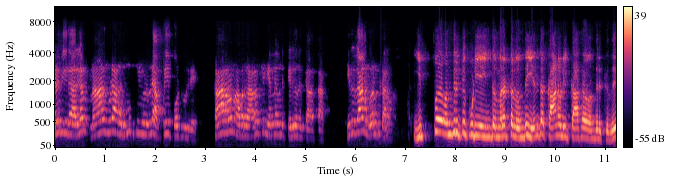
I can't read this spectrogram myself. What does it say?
எழுதுகிறார்கள். நான் கூட அதை ரிமூவ் செய்து விடுவதை அப்படியே போட்டு விடுகிறேன். காரணம் அவர்கள் அரசியல் என்னவென்று தெரிவதற்காகத்தான். இதுதான் முதல் காரணம். இப்ப வந்திருக்கக்கூடிய இந்த மிரட்டல் வந்து எந்த காணொளிக்காக வந்திருக்குது?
